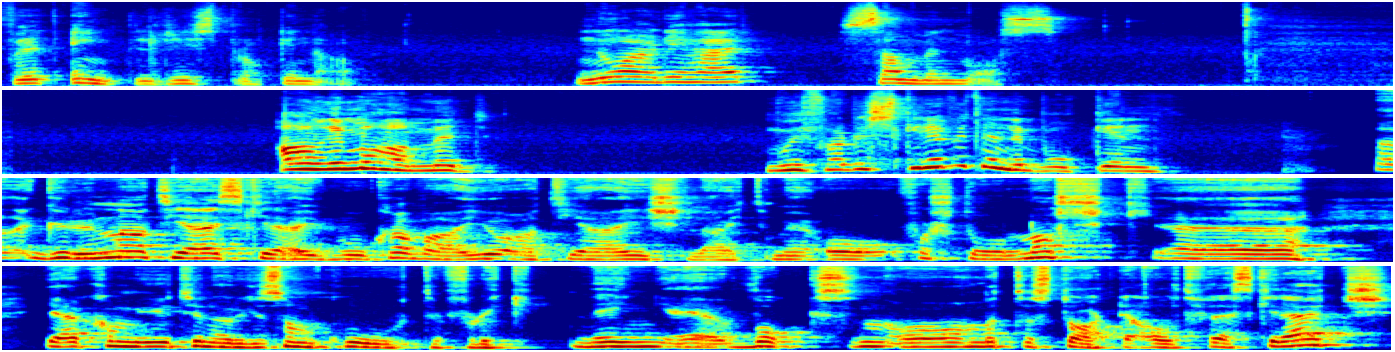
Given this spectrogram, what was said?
for et enklere språk i Nav. Nå er de her sammen med oss. Ali Mohammed, hvorfor har du skrevet denne boken? Grunnen til at jeg skrev boka, var jo at jeg sleit med å forstå norsk. Eh, jeg kom jo til Norge som kvoteflyktning, eh, voksen og måtte starte alt fra scratch.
